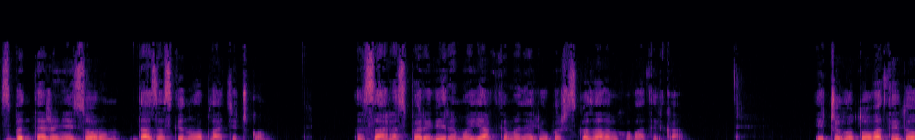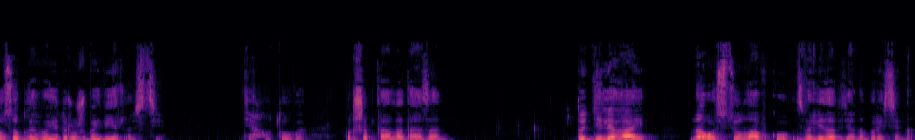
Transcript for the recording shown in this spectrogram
збентеження й сором, Даза скинула платтячко. Зараз перевіримо, як ти мене любиш, сказала вихователька. І чи готова ти до особливої дружби вірності? Я готова, прошептала Даза. Тоді лягай на ось цю лавку, звеліла Тетяна Борисівна,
